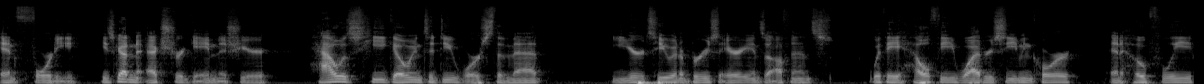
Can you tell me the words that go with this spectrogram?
and 40. He's got an extra game this year. How is he going to do worse than that year two in a Bruce Arians offense with a healthy wide receiving corps and hopefully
